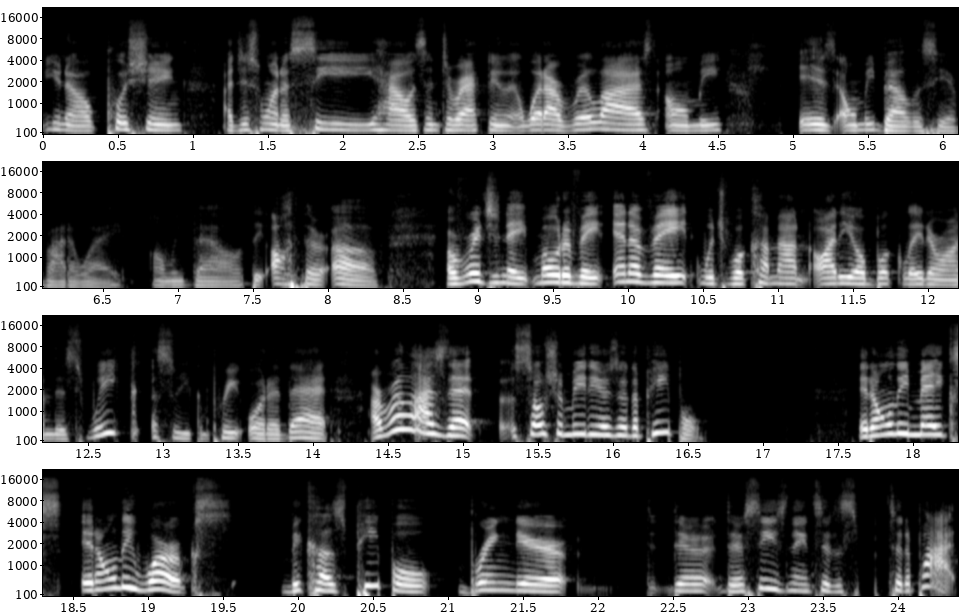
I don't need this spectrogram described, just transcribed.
you know, pushing. I just want to see how it's interacting. And what I realized, Omi, is Omi Bell is here, by the way. Omi Bell, the author of Originate, Motivate, Innovate, which will come out in audio book later on this week, so you can pre-order that. I realized that social medias are the people. It only makes it only works because people bring their their their seasoning to the to the pot.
